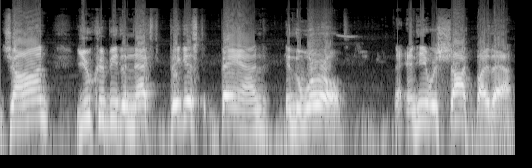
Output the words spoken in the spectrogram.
John, you could be the next biggest band in the world. And he was shocked by that.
